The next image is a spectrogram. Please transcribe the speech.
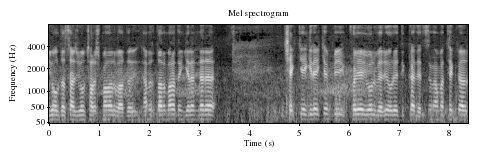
Yolda sadece yol çalışmaları vardı. Yalnız Danimarka'dan gelenlere Çekki'ye girerken bir köye yol veriyor. Oraya dikkat etsin ama tekrar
